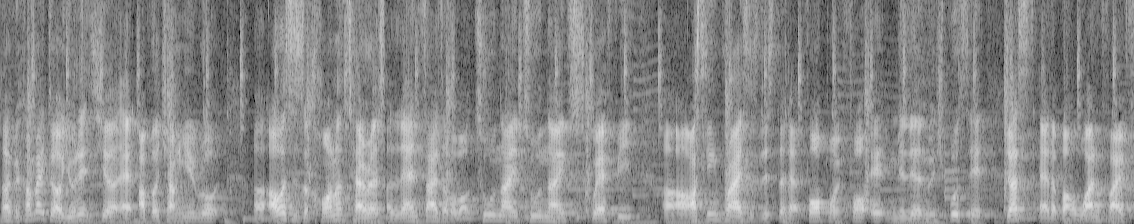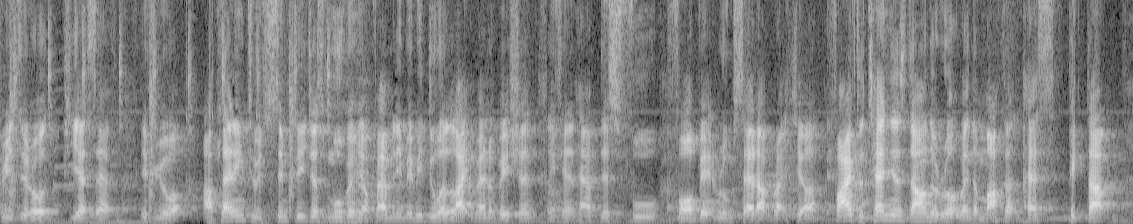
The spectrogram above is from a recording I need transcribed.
Now, if we come back to our unit here at Upper Changi Road, uh, ours is a corner terrace, a land size of about 2929 square feet. Uh, our asking price is listed at 4.48 million, which puts it just at about 1530 PSF. If you are planning to simply just move in your family, maybe do a light renovation, you can have this full four bedroom setup right here. Five to 10 years down the road when the market has picked up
